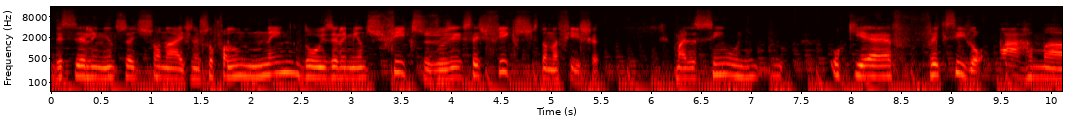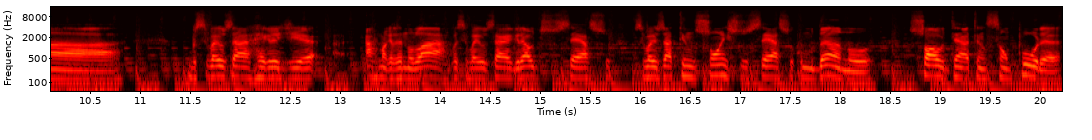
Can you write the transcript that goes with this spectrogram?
desses elementos adicionais. Não estou falando nem dos elementos fixos, os extras fixos que estão na ficha. Mas assim, o, o que é flexível. Arma. Você vai usar a regra de arma granular, você vai usar grau de sucesso, você vai usar tensões de sucesso como dano, só a tensão pura.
